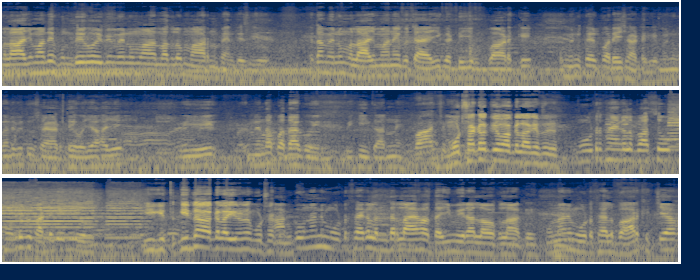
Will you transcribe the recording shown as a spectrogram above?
ਮੁਲਾਜ਼ਮਾਂ ਦੇ ਹੁੰਦੇ ਹੋਏ ਵੀ ਮੈਨੂੰ ਮਾ- ਮਤਲਬ ਮਾਰਨ ਪੈਂਦੇ ਸੀ ਉਹ। ਇਹ ਤਾਂ ਮੈਨੂੰ ਮੁਲਾਜ਼ਮਾਂ ਨੇ ਬਚਾਇਆ ਜੀ ਗੱਡੀ 'ਚ ਬਾੜ ਕੇ। ਉਹ ਮੈਨੂੰ ਫਿਰ ਪਰੇ ਛੱਡ ਗਏ। ਮੈਨੂੰ ਕਹਿੰਦੇ ਵੀ ਤੂੰ ਸਾਈਡ ਤੇ ਹੋ ਜਾ ਹਜੇ। ਵੀ ਇਹ ਇਹਨਾਂ ਦਾ ਪਤਾ ਕੋਈ ਨਹੀਂ ਵੀ ਕੀ ਕਰਨੇ ਮੋਟਰਸਾਈਕਲ ਕਿਉਂ ਅੱਗ ਲਾ ਕੇ ਫਿਰ? ਮੋਟਰਸਾਈਕਲ ਬਸ ਉਹ ਖੁੰਡ ਤੋਂ ਕੱਢ ਕੇ ਜੀ ਉਹ। ਕੀ ਕੀਤਾ ਕਿਹਦਾ ਅੱਗ ਲਾਈ ਉਹਨਾਂ ਨੇ ਮੋਟਰਸਾਈਕਲ ਅੱਗ ਉਹਨਾਂ ਨੇ ਮੋਟਰਸਾਈਕਲ ਅੰਦਰ ਲਾਇਆ ਹੁੰਦਾ ਜੀ ਮੇਰਾ ਲੌਕ ਲਾ ਕੇ। ਉਹਨਾਂ ਨੇ ਮੋਟਰਸਾਈਕਲ ਬਾਹਰ ਖਿੱਚਿਆ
